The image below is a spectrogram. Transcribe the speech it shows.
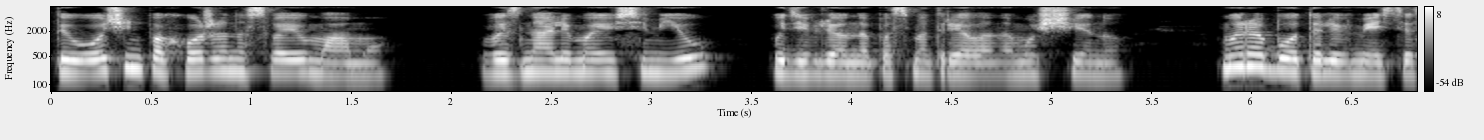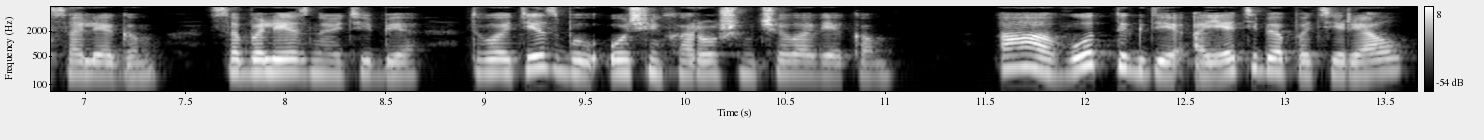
Ты очень похожа на свою маму». «Вы знали мою семью?» Удивленно посмотрела на мужчину. Мы работали вместе с Олегом. Соболезную тебе. Твой отец был очень хорошим человеком. А, вот ты где, а я тебя потерял.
